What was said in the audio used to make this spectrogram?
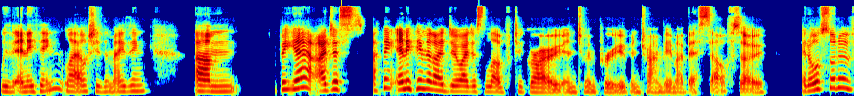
with anything. Lael, she's amazing. Um, but yeah, I just I think anything that I do, I just love to grow and to improve and try and be my best self. So it all sort of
